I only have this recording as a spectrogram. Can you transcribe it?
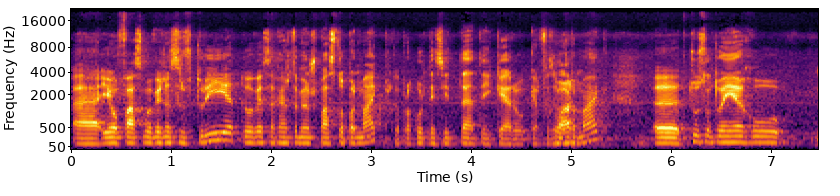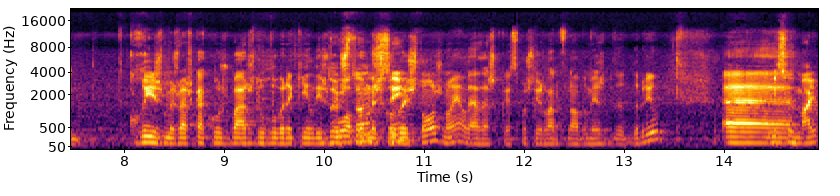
Ah, eu faço uma vez na servetoria, estou a ver se arranjo também um espaço de open mic, porque a procura tem sido tanta e quero, quero fazer Claro. um open mic. Ah, tu, se não estou em erro, corrijo, mas vais ficar com os bares do Ruben aqui em Lisboa, Dois pelo tons, menos com sim. dois tons, não é? Aliás, acho que é suposto ir lá no final do mês de, de abril. Ah, Início de maio.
